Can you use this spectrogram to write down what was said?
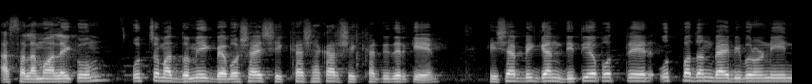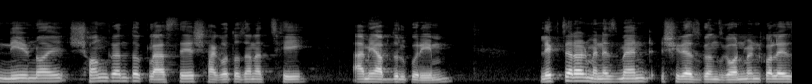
আসসালামু আলাইকুম। উচ্চ মাধ্যমিক ব্যবসায় শিক্ষা শাখার শিক্ষার্থীদেরকে হিসাব বিজ্ঞান দ্বিতীয় পত্রের উৎপাদন ব্যয় বিবরণী নির্ণয় সংক্রান্ত ক্লাসে স্বাগত জানাচ্ছি আমি Abdul Karim, lecturer management, Sirajganj government college,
